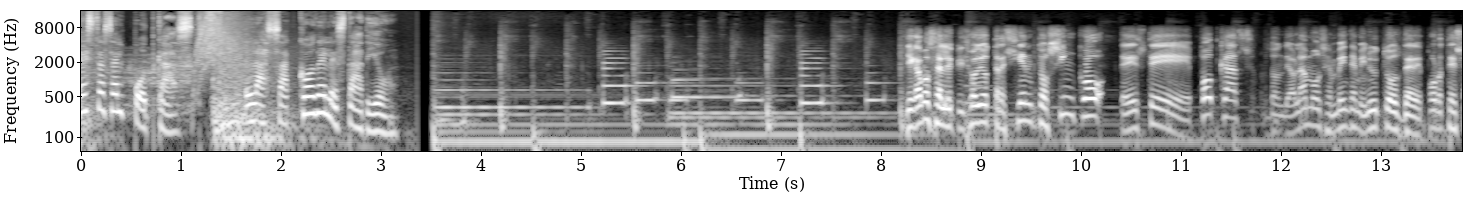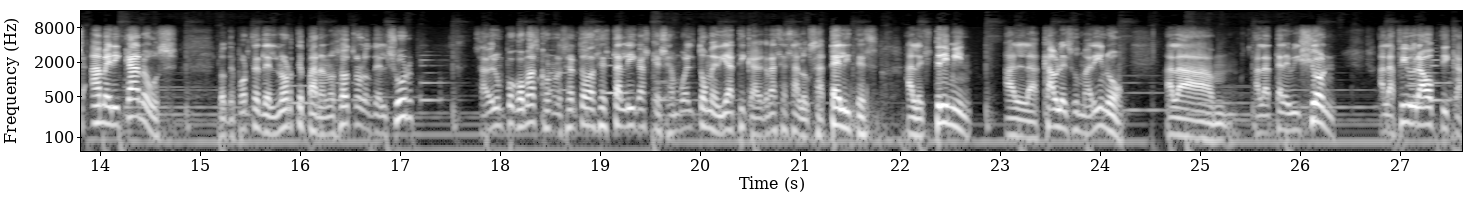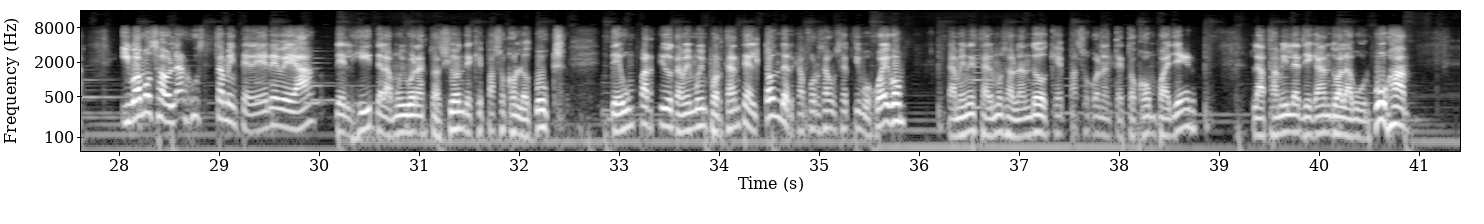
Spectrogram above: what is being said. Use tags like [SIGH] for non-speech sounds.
Este es el podcast. La sacó del estadio. Llegamos al episodio 305 de este podcast, donde hablamos en 20 minutos de deportes americanos, los deportes del norte para nosotros, los del sur. Saber un poco más, conocer todas estas ligas que se han vuelto mediáticas gracias a los satélites, al streaming, al cable submarino, a la, a la televisión, a la fibra óptica. Y vamos a hablar justamente de NBA, del hit, de la muy buena actuación, de qué pasó con los Bucks, de un partido también muy importante, el Thunder, que ha forzado un séptimo juego también estaremos hablando de qué pasó con Antetokounmpo ayer, la familia llegando a la burbuja,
